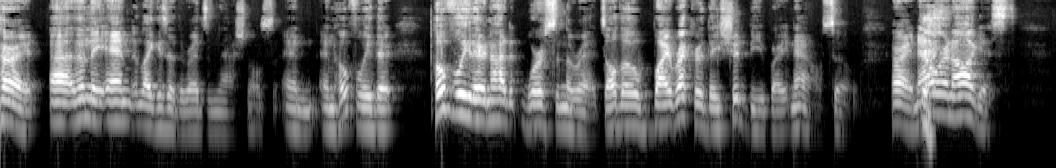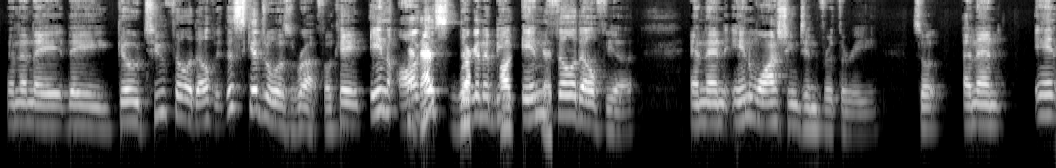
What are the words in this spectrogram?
All right, uh, and then they end, like I said, the Reds and Nationals, and and hopefully they're hopefully they're not worse than the Reds. Although by record they should be right now. So, all right, now we're in August and then they they go to Philadelphia. This schedule is rough. Okay, in August yeah, they're going to be in Philadelphia, and then in Washington for three. So and then in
